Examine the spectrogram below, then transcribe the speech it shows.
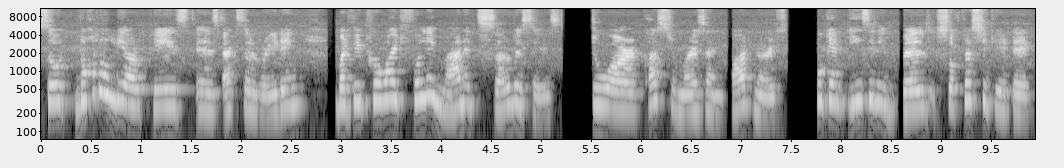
So not only our pace is accelerating, but we provide fully managed services to our customers and partners who can easily build sophisticated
